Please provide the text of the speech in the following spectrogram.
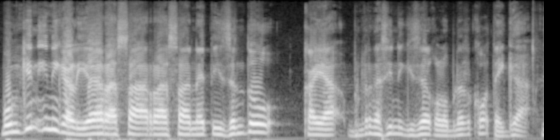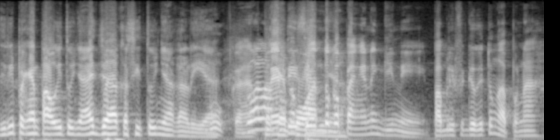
Mungkin ini kali ya rasa rasa netizen tuh kayak bener gak sih nih Gisel kalau bener kok tega. Jadi pengen tahu itunya aja ke situnya kali ya. bukan Gua netizen tuh Kepoannya. kepengennya gini public figure itu nggak pernah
